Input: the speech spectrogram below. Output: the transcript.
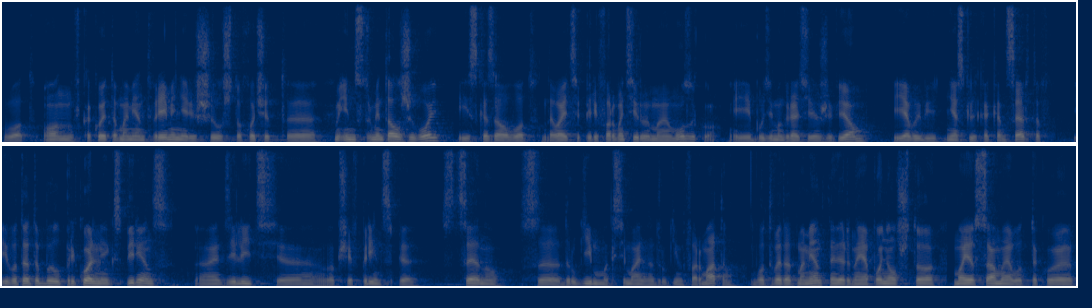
Вот. Он в какой-то момент времени решил, что хочет э, инструментал живой, и сказал, вот, давайте переформатируем мою музыку и будем играть ее живьем. И я выбью несколько концертов. И вот это был прикольный experience, э, делить э, вообще, в принципе, сцену с другим, максимально другим форматом. Вот в этот момент, наверное, я понял, что мое самое вот такое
